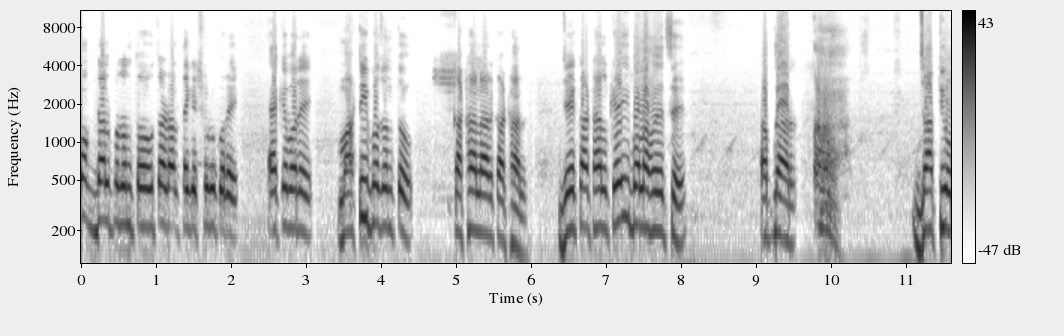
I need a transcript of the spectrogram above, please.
মগডাল পর্যন্ত উঁচা ডাল থেকে শুরু করে একেবারে মাটি পর্যন্ত কাঁঠাল আর কাঁঠাল। যে কাঁঠালকেই বলা হয়েছে আপনার জাতীয়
